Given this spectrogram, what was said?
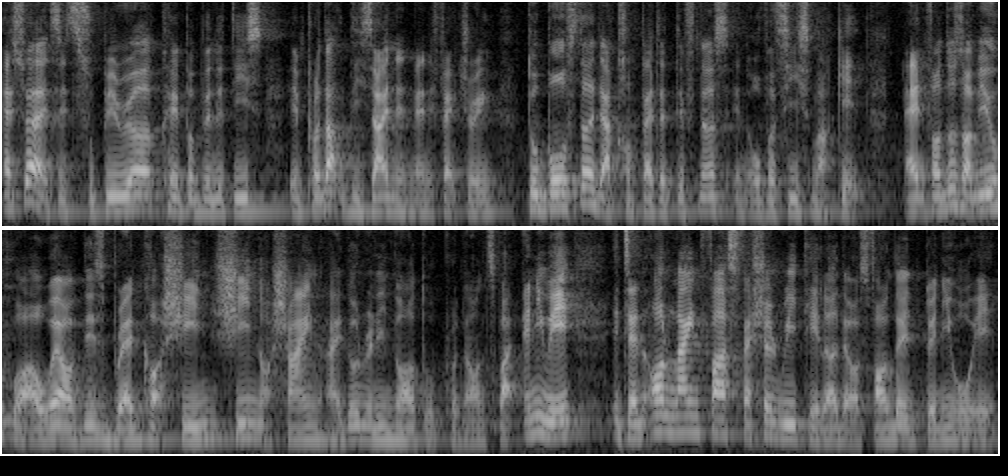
as well as its superior capabilities in product design and manufacturing to bolster their competitiveness in overseas market. And for those of you who are aware of this brand called Shein, Shein or Shine, I don't really know how to pronounce, but anyway, it's an online fast fashion retailer that was founded in 2008,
